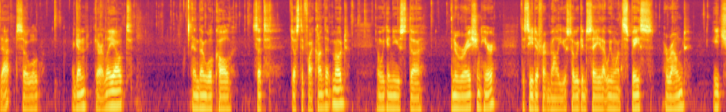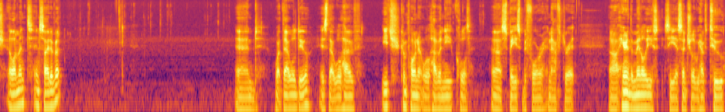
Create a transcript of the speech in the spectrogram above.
that. So we'll again get our layout and then we'll call set justify content mode and we can use the enumeration here to see different values. So we could say that we want space around each element inside of it. And what that will do is that we'll have each component will have an equal uh, space before and after it. Uh, here in the middle, you see essentially we have two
